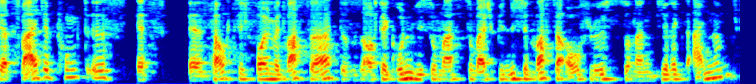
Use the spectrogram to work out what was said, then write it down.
der zweite Punkt ist, es äh, saugt sich voll mit Wasser. Das ist auch der Grund, wieso man es zum Beispiel nicht in Wasser auflöst, sondern direkt einnimmt.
